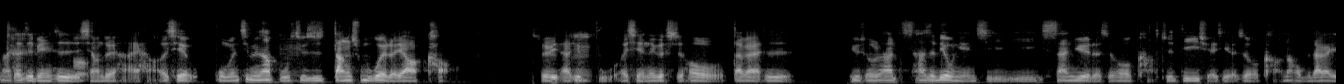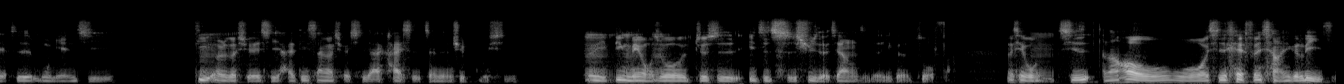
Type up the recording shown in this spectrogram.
那在这边是相对还好，而且我们基本上补就是当初为了要考，所以才去补，嗯、而且那个时候大概是，比如说他他是六年级三月的时候考，就是第一学期的时候考，那我们大概也是五年级第二个学期还是第三个学期才开始真正去补习，所以并没有说就是一直持续的这样子的一个做法，而且我其实然后我其实可以分享一个例子，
